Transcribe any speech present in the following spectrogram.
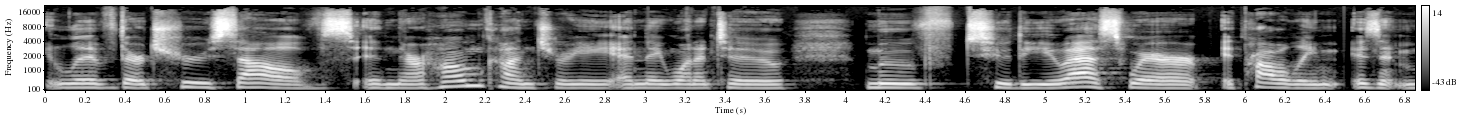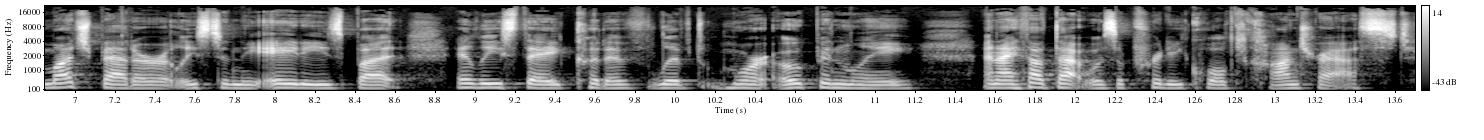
live their true selves in their home country and they wanted to move to the US where it probably isn't much better at least in the 80s but at least they could have lived more openly. And I thought that was a pretty cool contrast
